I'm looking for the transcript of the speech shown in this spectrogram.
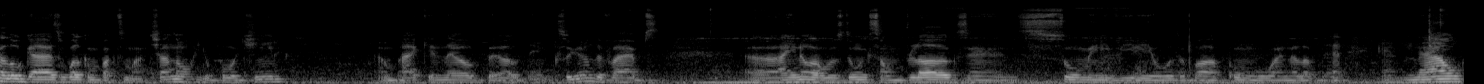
hello guys. Welcome back to my channel. Your boy Jean. I'm back in the building. So you know the vibes. Uh, i know i was doing some vlogs and so many videos about congo and all of that. And now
